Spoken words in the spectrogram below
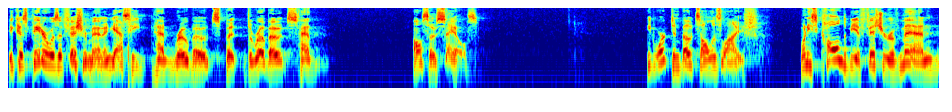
Because Peter was a fisherman, and yes, he had rowboats, but the rowboats had also sails. He'd worked in boats all his life. When he's called to be a fisher of men,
